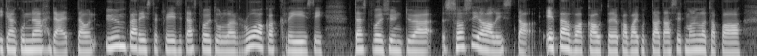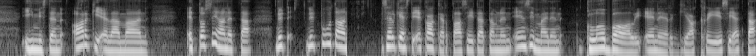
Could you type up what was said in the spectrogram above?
ikään kuin nähdä, että on ympäristökriisi, tästä voi tulla ruokakriisi, tästä voi syntyä sosiaalista epävakautta, joka vaikuttaa taas sitten monella tapaa ihmisten arkielämään. Että tosiaan, että nyt, nyt puhutaan selkeästi eka kertaa siitä, että tämmöinen ensimmäinen globaali energiakriisi, että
